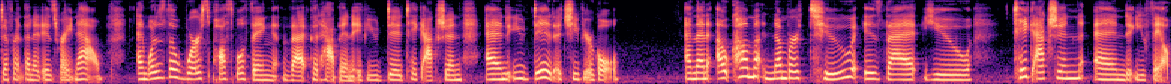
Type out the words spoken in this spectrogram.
different than it is right now? And what is the worst possible thing that could happen if you did take action and you did achieve your goal? And then outcome number two is that you take action and you fail.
